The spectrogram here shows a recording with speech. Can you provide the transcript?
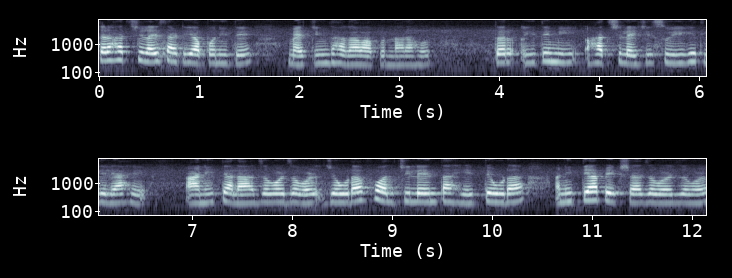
तर हातशिलाईसाठी आपण इथे मॅचिंग धागा वापरणार आहोत. तर इथे मी हातशिलाईची सुई घेतलेली आहे आणि त्याला जवळजवळ जेवढा फॉलची लेंथ आहे तेवढा आणि त्यापेक्षा जवळजवळ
